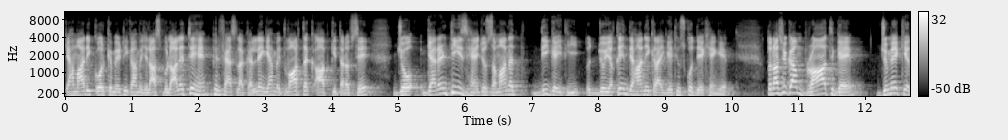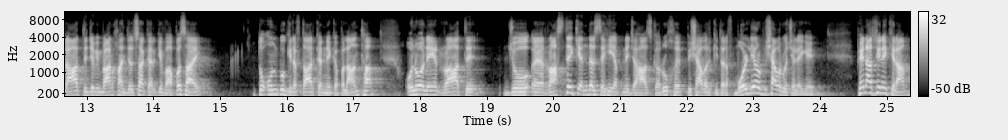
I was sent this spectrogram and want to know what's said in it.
कि हमारी कोर कमेटी का हम इजलास बुला लेते हैं, फिर फैसला कर लेंगे। हम इतवार तक आपकी तरफ़ से जो गारंटीज़ हैं, जो ज़मानत दी गई थी तो जो यकीन दहानी कराई गई थी, उसको देखेंगे। तो नासिक हम रात गए, जुमे की रात जब इमरान खान जलसा करके वापस आए तो उनको गिरफ़्तार करने का प्लान था। उन्होंने रात जो रास्ते के अंदर से ही अपने जहाज़ का रुख पिशावर की तरफ़ मोड़ लिया और पिशावर वो चले गए। फिर नासिन कराम,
